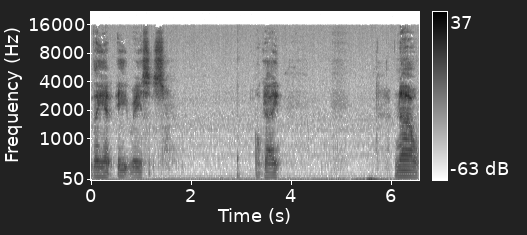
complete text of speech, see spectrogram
they had eight races. Okay. Now,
